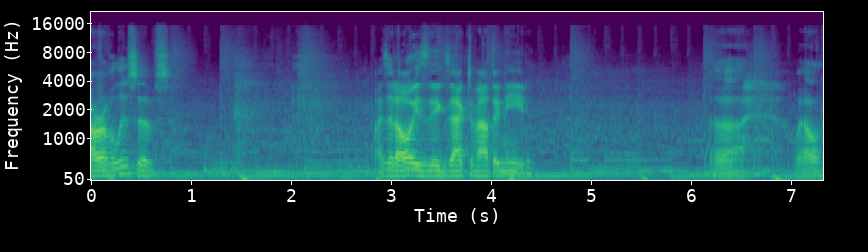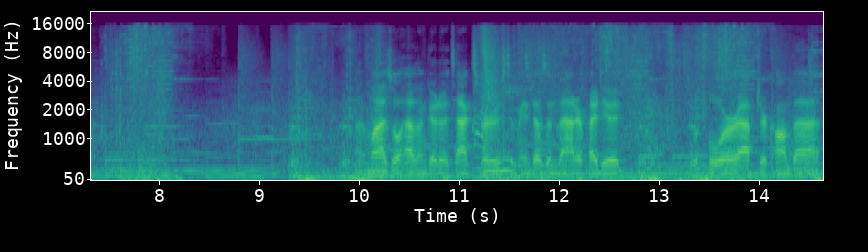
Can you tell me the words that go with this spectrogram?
Power of elusives. Why is it always the exact amount they need? Uh, well. I might as well have them go to attacks first. I mean, it doesn't matter if I do it before or after combat.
